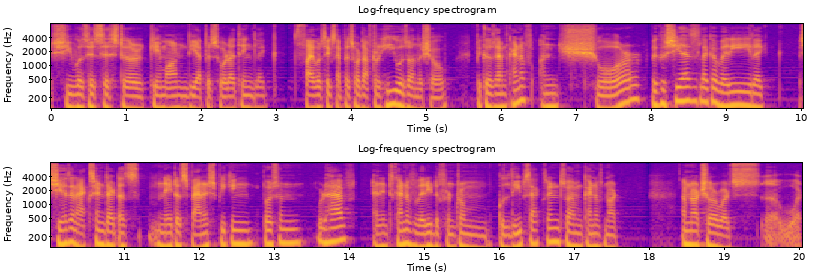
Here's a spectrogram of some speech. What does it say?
she was his sister, came on the episode. I think like five or six episodes after he was on the show, because I'm kind of unsure because she has like a very like she has an accent that a native Spanish speaking person would have, and it's kind of very different from Kuldeep's accent. So I'm kind of not I'm not sure what's uh, what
